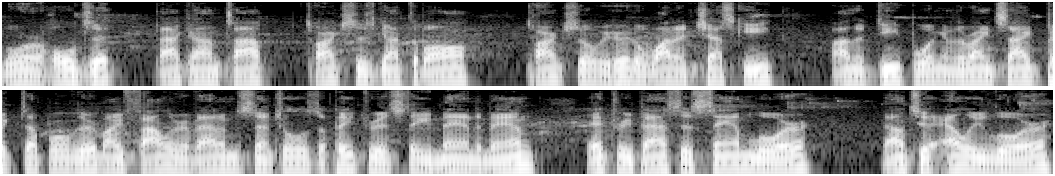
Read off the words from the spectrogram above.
Lohr holds it. Back on top. Tarks has got the ball. Tarks over here to Wadacheski on the deep wing on the right side. Picked up over there by Fowler of Adams Central as the Patriots stay man to man. Entry pass to Sam Lohr. Down to Ellie Lohr.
